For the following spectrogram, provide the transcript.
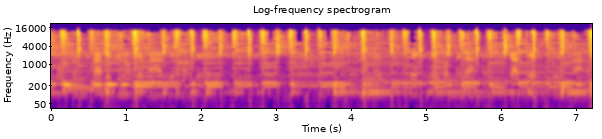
موسم کافی دنوں کے بعد یہاں پہ ہمیں دیکھنے کو ملا ہے کافی عرصے بعد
